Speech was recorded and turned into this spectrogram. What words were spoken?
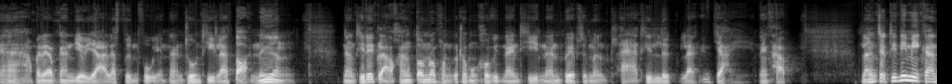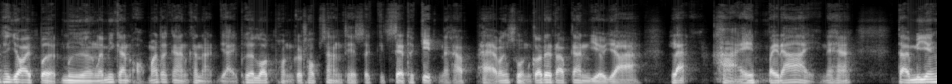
นะฮะหากไม่ได้รับการเยียวยาและฟื้นฟูอย่างทันท่วงทีและต่อเนื่องดังที่ได้กล่าวข้างต้นว่าผลกระทบของโควิด -19 นั้นเปรียบเสมือนแผลที่ลึกและใหญ่นะครับ หลังจากที่ได้มีการทยอยเปิดเมือง และมีการออกมาตรการขนาดใหญ่เพื่อลดผลกระทบทางเศรษฐกิจนะครับ แผลบางส่วนก็ได้รับการเยียวยาและหายไปได้นะฮะ แต่มียัง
